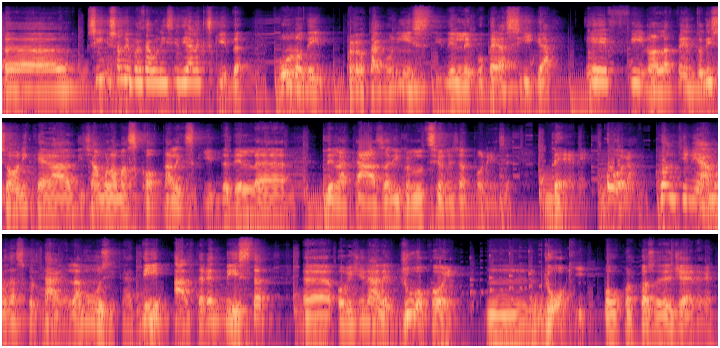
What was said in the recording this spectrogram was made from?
Uh, sì, sono i protagonisti di Alex Kidd, uno dei protagonisti dell'epopea Siga e fino all'avvento di Sonic era diciamo la mascotta Alex Kidd del, della casa di produzione giapponese. Bene, ora continuiamo ad ascoltare la musica di Altered Beast, eh, originale Juokoi, mm, Juoki o qualcosa del genere,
